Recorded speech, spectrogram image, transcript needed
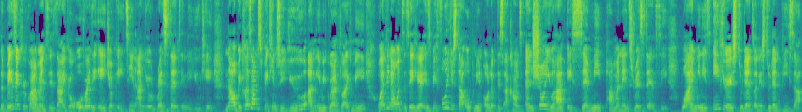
The basic requirements is that you're over the age of 18 and you're resident in the UK. Now, because I'm speaking to you, an immigrant like me, one thing I want to say here is before you start opening all of these accounts, ensure you have a semi-permanent residency. What I mean is if you're a student on a student visa,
